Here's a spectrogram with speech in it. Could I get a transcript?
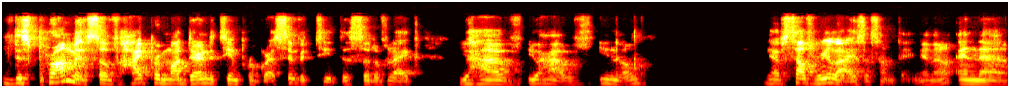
this promise of hyper modernity and progressivity. This sort of like you have you have you know you have self-realized or something you know? And uh,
